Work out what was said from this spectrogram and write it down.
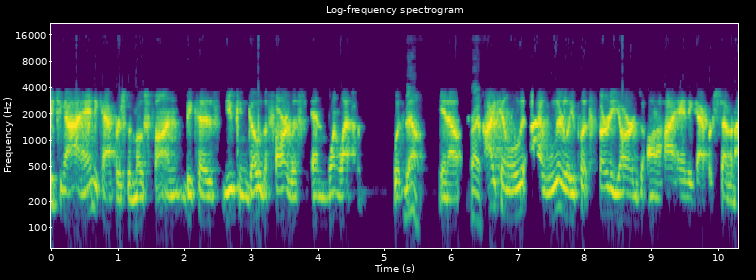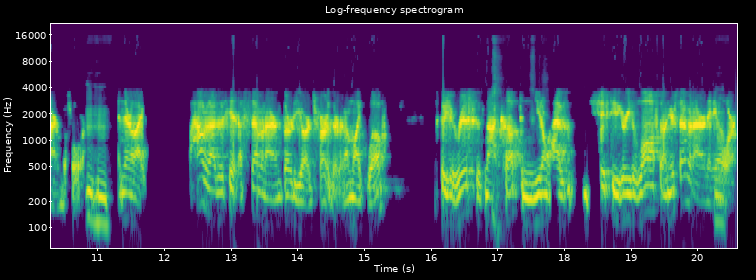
teaching a handicappers the most fun because you can go the farthest in one lesson with yeah. them. You know, right. I can, li- I literally put 30 yards on a high handicapper seven iron before. Mm-hmm. And they're like, how did I just hit a seven iron 30 yards further? And I'm like, well, it's because your wrist is not cupped and you don't have 50 degrees of loft on your seven iron anymore.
